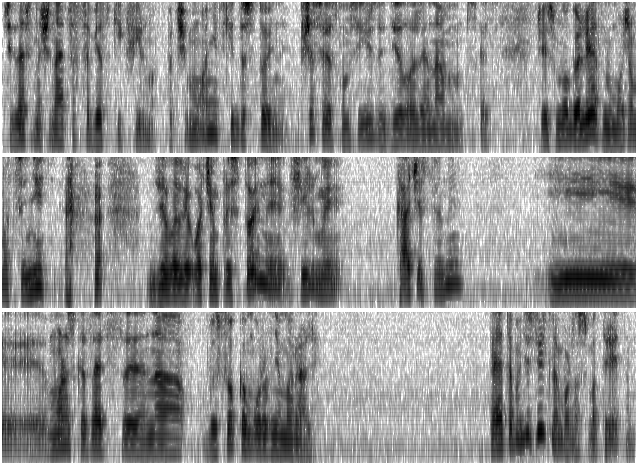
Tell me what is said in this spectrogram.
Всегда все начинается с советских фильмов. Почему? Они такие достойные. Вообще в Советском Союзе делали нам, так сказать, через много лет мы можем оценить, делали очень пристойные фильмы, качественные, и, можно сказать, на высоком уровне морали. Поэтому действительно можно смотреть там.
